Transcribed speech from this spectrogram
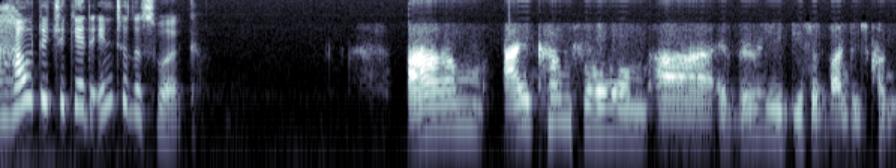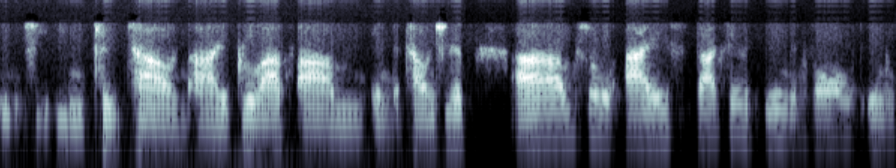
How did you get into this work? Um, I come from uh, a very disadvantaged community in Cape Town. I grew up um, in the township. Um, so I started being involved in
